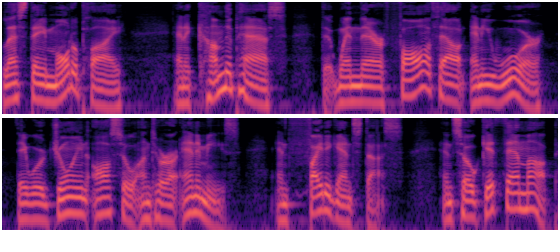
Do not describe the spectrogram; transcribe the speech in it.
lest they multiply, and it come to pass that when there falleth out any war, they will join also unto our enemies, and fight against us, and so get them up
